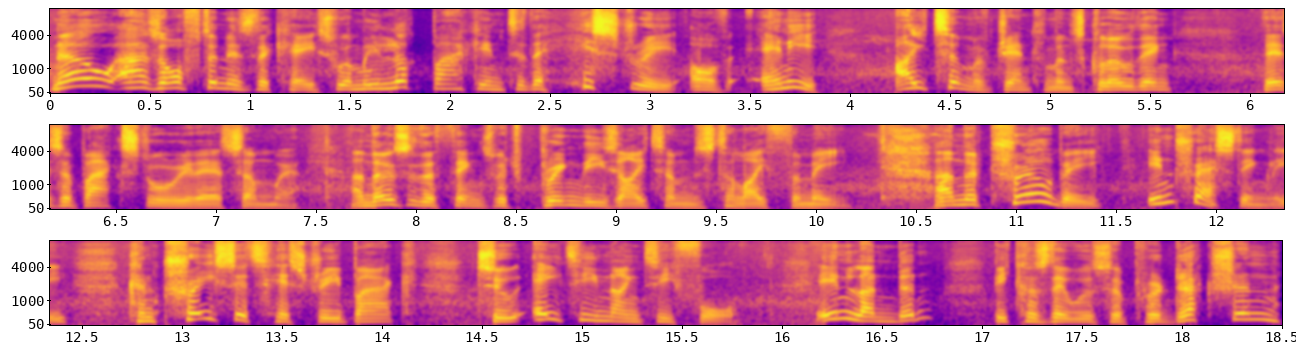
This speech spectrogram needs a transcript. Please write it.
Now, as often is the case, when we look back into the history of any item of gentleman's clothing, there's a backstory there somewhere. And those are the things which bring these items to life for me. And the trilby, interestingly, can trace its history back to 1894 in London because there was a production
